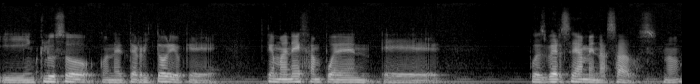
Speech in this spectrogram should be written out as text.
y incluso con el territorio que, que manejan pueden, eh, pues, verse amenazados, ¿no?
